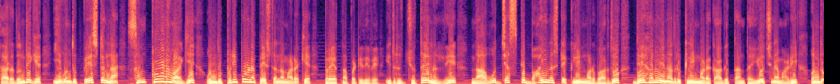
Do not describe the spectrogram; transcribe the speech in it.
ಸಾರದೊಂದಿಗೆ ಈ ಒಂದು ಪೇಸ್ಟನ್ನು ಸಂಪೂರ್ಣವಾಗಿ ಒಂದು ಪರಿಪೂರ್ಣ ಪೇಸ್ಟನ್ನು ಮಾಡೋಕ್ಕೆ ಪ್ರಯತ್ನ ಪಟ್ಟಿದ್ದೀವಿ ಇದ್ರ ಜೊತೆಯಲ್ಲಿ ನಾವು ಜಸ್ಟ್ ಬಾಯಿನಷ್ಟೇ ಕ್ಲೀನ್ ಮಾಡಬಾರ್ದು, ದೇಹನೂ ಏನಾದರೂ ಕ್ಲೀನ್ ಮಾಡೋಕ್ಕಾಗುತ್ತಾ ಅಂತ ಯೋಚನೆ ಮಾಡಿ, ಒಂದು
